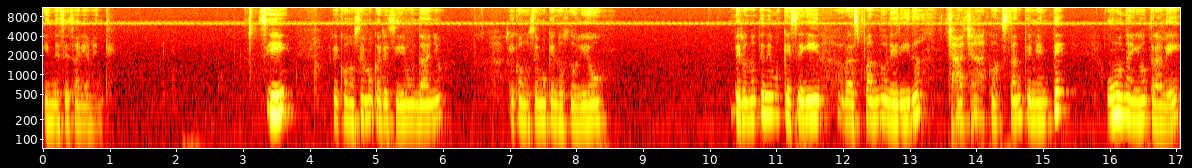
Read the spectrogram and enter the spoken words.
innecesariamente. Sí, reconocemos que recibimos un daño, reconocemos que nos dolió, pero no tenemos que seguir raspando la herida, chacha, constantemente, una y otra vez,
